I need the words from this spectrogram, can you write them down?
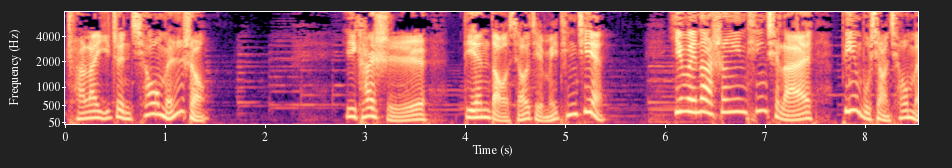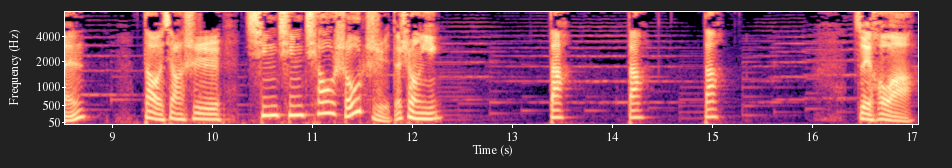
传来一阵敲门声。一开始，颠倒小姐没听见。因为那声音听起来并不像敲门，倒像是轻轻敲手指的声音，哒，哒，哒。最后啊，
